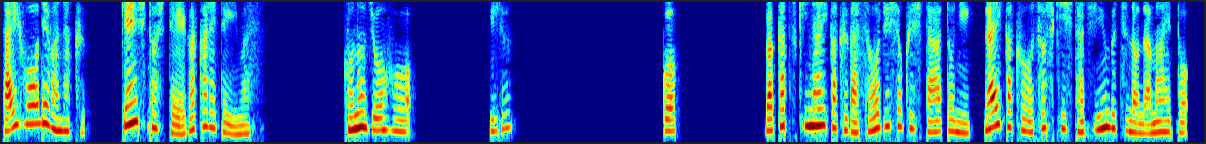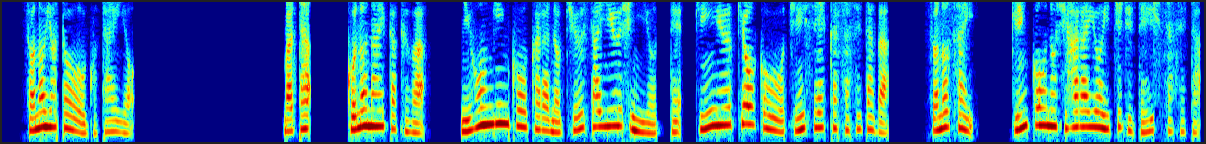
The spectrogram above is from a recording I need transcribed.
大砲ではなく、剣士として描かれています。この情報、いる ?5、若月内閣が総辞職した後に内閣を組織した人物の名前と、その与党を答えよ。また、この内閣は、日本銀行からの救済融資によって金融恐慌を沈静化させたが、その際、銀行の支払いを一時停止させた。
